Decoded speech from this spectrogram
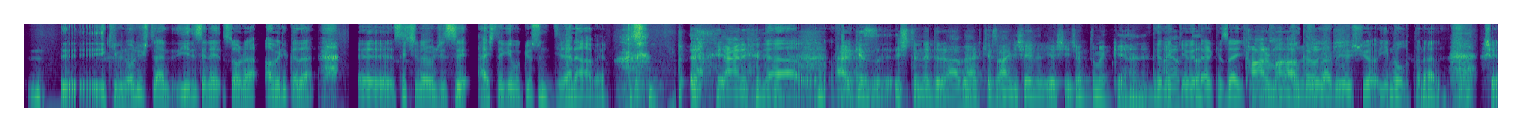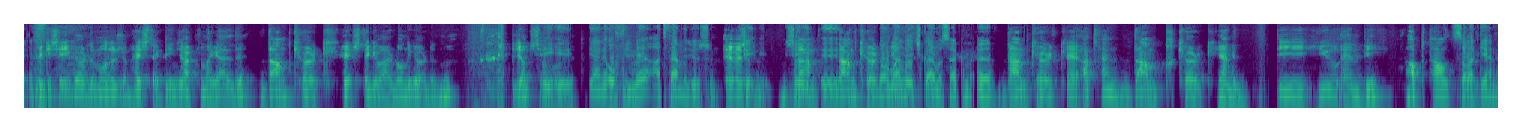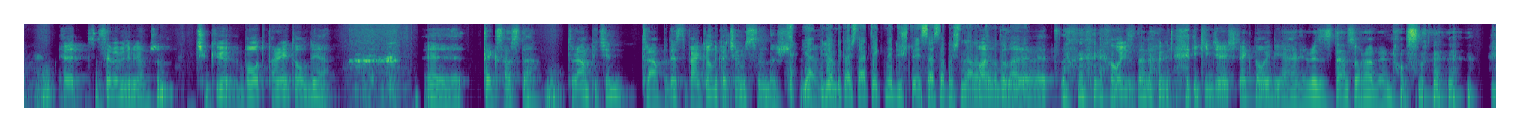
e, 2013'ten 7 sene sonra Amerika'da e, seçimler öncesi hashtag'e bakıyorsun diren abi. yani Ya herkes işte nedir abi? Herkes aynı şeyleri yaşayacak demek ki yani. demek hayatta. ki evet herkes aynı şey. Karma yaşıyor. abi, Ankaralılar bile şey. yaşıyor yeni oldukları halde. Şey, Peki şeyi gördün mü Onurcuğum? Hashtag deyince aklıma geldi. Dumpkirk hashtag'i vardı onu gördün mü? Biliyor musun? şey e, yani o filme atfen mi diyorsun? evet. şey- şey, Dun- e, Dunkirk Normandiya filmi. çıkarması hakkında. Evet. Dunkirk'e atfen Dumpkirk yani D-U-M-B aptal. Salak yani. Evet. Sebebini biliyor musun? Çünkü Boat Parade oldu ya. E, Texas'ta. Trump için Trump'ı destek. Belki onu kaçırmışsındır. Ya biliyorum birkaç tane tekne düştü. Esasında başından anlatalım bunu. Battılar evet. evet. o yüzden öyle. İkinci hashtag de oydu yani. Resisten sonra haberin olsun.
